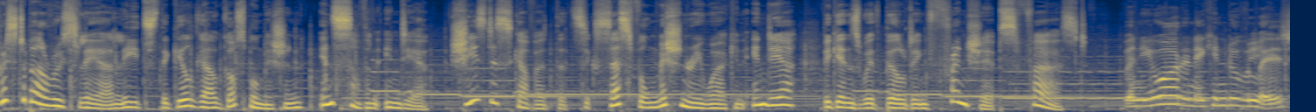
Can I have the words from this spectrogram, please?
Christabel Ruslier leads the Gilgal Gospel Mission in southern India. She's discovered that successful missionary work in India begins with building friendships first. When you are in a Hindu village,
